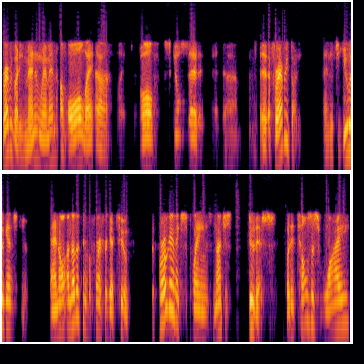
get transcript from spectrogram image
for everybody, men and women of all, uh, all skill set and, and uh, uh, for everybody. And it's you against you. And all, another thing before I forget too, the program explains not just do this, but it tells us why,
